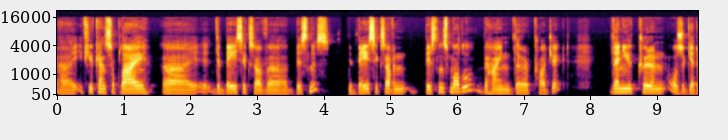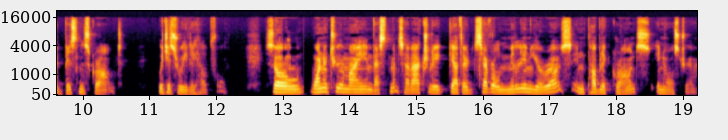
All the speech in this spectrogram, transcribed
uh, if you can supply uh, the basics of a business, the basics of a business model behind the project, then you can also get a business grant which is really helpful. So, one or two of my investments have actually gathered several million euros in public grants in Austria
